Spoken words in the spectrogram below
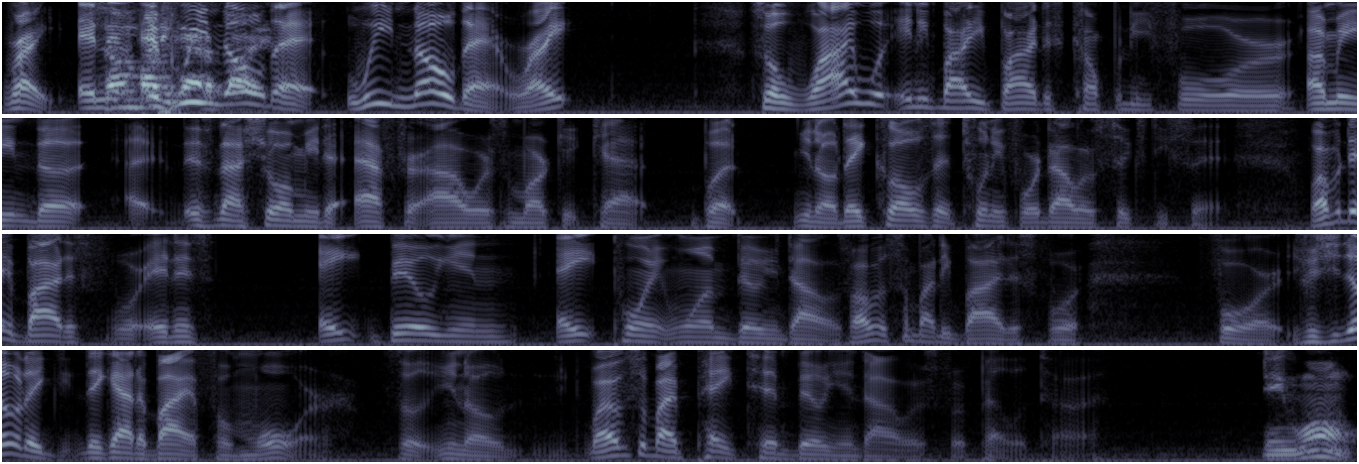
Right. And Somebody if we know it. that, we know that, right? So why would anybody buy this company for I mean the uh, it's not showing me the after hours market cap, but you know, they closed at $24.60. Why would they buy this for? And it's 8 billion 8.1 billion dollars. Why would somebody buy this for for because you know they they got to buy it for more. So, you know, why would somebody pay 10 billion dollars for Peloton? They won't.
